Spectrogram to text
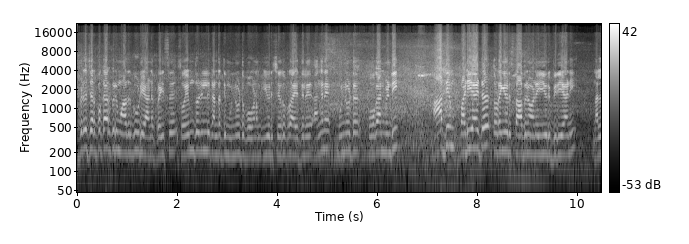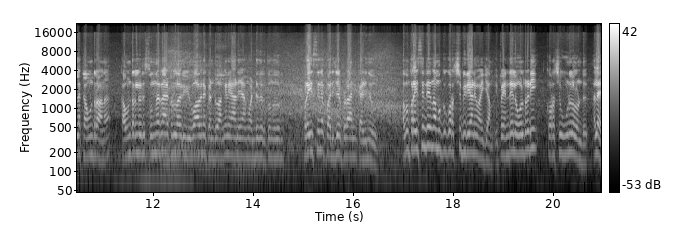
ഇപ്പോഴത്തെ ചെറുപ്പക്കാർക്ക് ഒരു മാതൃക കൂടിയാണ്. പ്രൈസ് സ്വയം തൊഴിൽ കണ്ടെത്തി മുന്നോട്ട് പോകണം. ഈ ഒരു ചെറുപ്രായത്തിൽ അങ്ങനെ മുന്നോട്ട് പോകാൻ വേണ്ടി ആദ്യം പടിയായിട്ട് തുടങ്ങിയ ഒരു സ്ഥാപനമാണ് ഈ ഒരു ബിരിയാണി. നല്ല കൗണ്ടറാണ്. കൗണ്ടറിൽ ഒരു സുന്ദരനായിട്ടുള്ള ഒരു യുവാവിനെ കണ്ടു. അങ്ങനെയാണ് ഞാൻ വണ്ടി നിർത്തുന്നതും പ്രൈസിനെ പരിചയപ്പെടാൻ കഴിഞ്ഞതും. അപ്പം പ്രൈസിന്റെ നമുക്ക് കുറച്ച് ബിരിയാണി വാങ്ങിക്കാം. ഇപ്പം എന്റെ ഓൾറെഡി കുറച്ച് ഊണുകളുണ്ട്. അല്ലേ?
